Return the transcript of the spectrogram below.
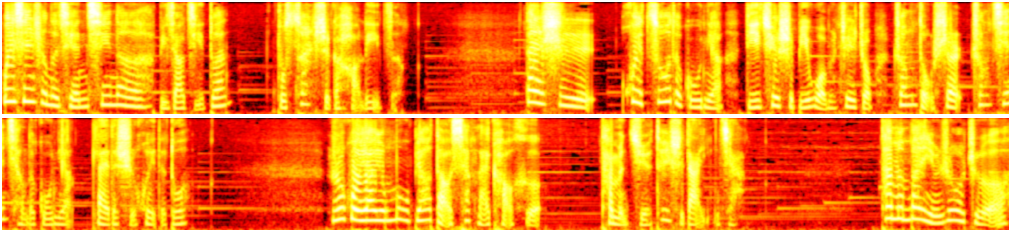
魏先生的前妻呢，比较极端，不算是个好例子。但是会作的姑娘，的确是比我们这种装懂事儿、装坚强的姑娘来的实惠得多。如果要用目标导向来考核，他们绝对是大赢家。他们扮演弱者，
